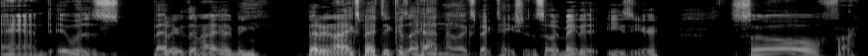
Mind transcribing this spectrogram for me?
and it was better than I. I mean, better than I expected because I had no expectations, so it made it easier. So fuck,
